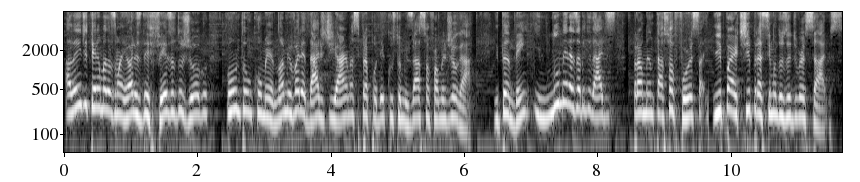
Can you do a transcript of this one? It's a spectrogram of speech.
Além de ter uma das maiores defesas do jogo, contam com uma enorme variedade de armas para poder customizar sua forma de jogar, e também inúmeras habilidades para aumentar sua força e partir para cima dos adversários.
